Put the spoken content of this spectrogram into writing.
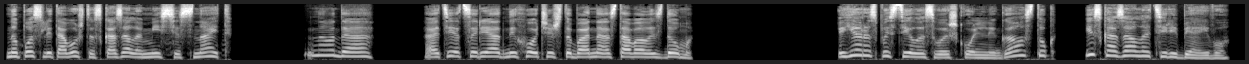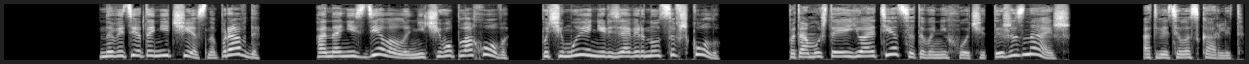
но после того, что сказала миссис Найт... Ну да, отец Ариадны хочет, чтобы она оставалась дома. Я распустила свой школьный галстук и сказала, теребя его. Но ведь это нечестно, правда? Она не сделала ничего плохого. Почему ей нельзя вернуться в школу? Потому что ее отец этого не хочет, ты же знаешь, ответила Скарлетт.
